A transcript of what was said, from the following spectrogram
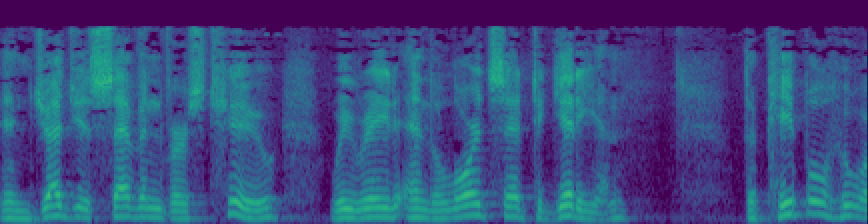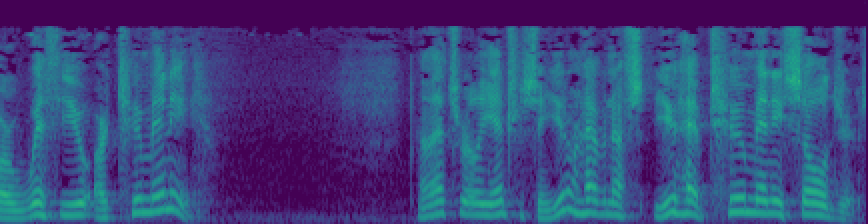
In Judges 7 verse 2, we read, And the Lord said to Gideon, The people who are with you are too many. Now that's really interesting. You don't have enough, you have too many soldiers.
